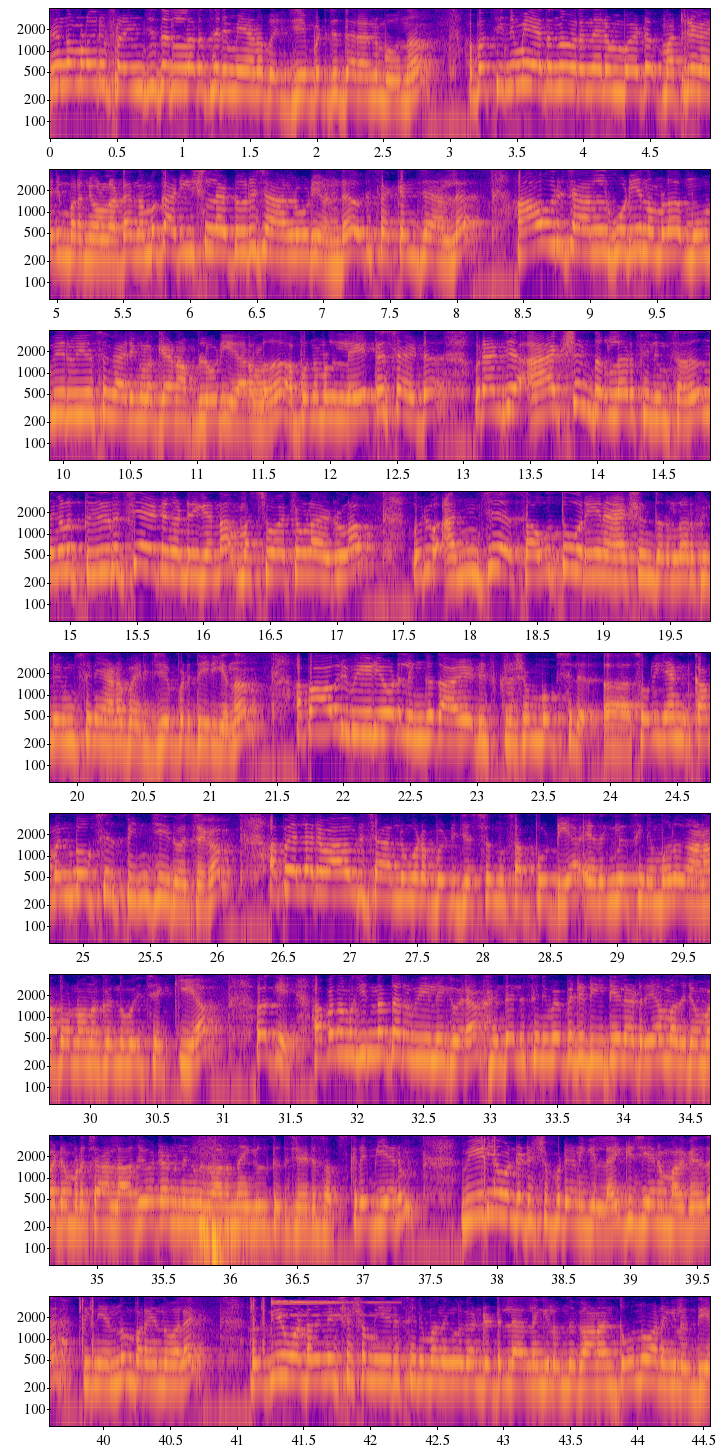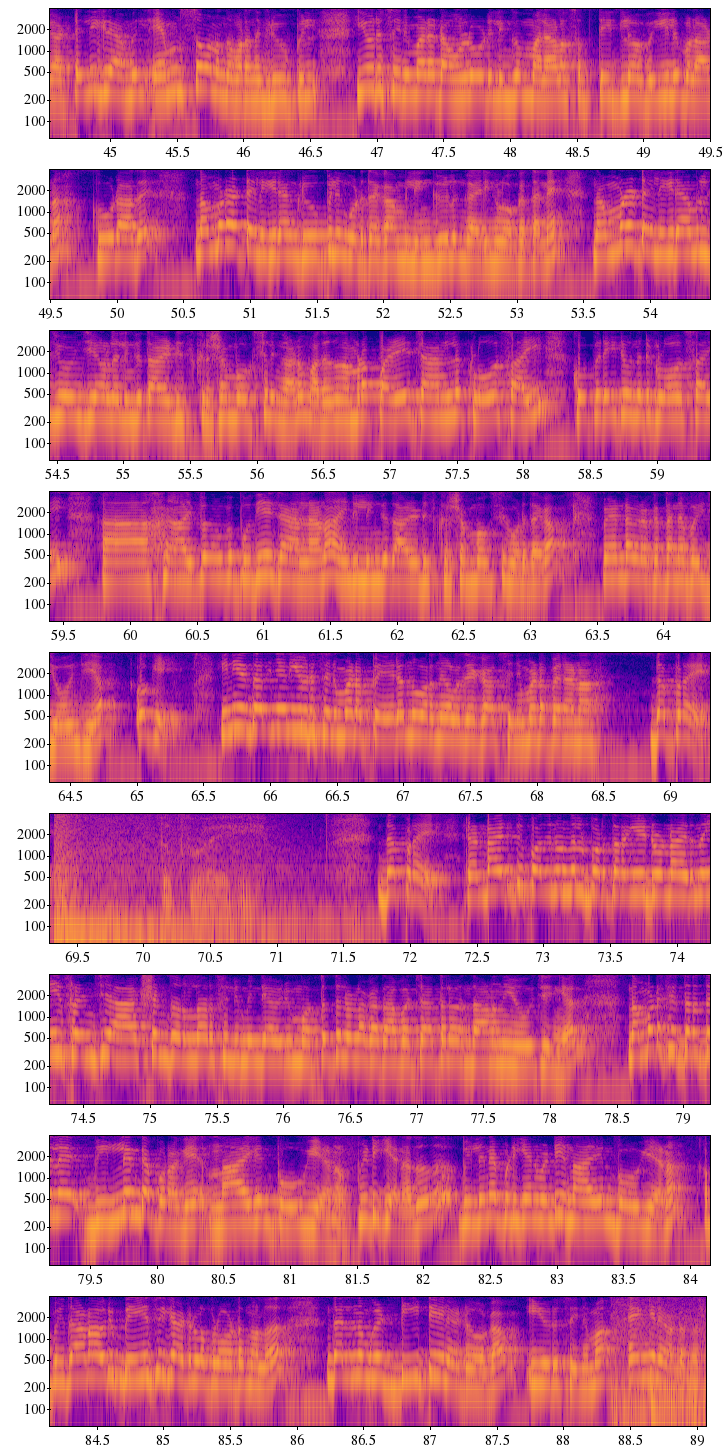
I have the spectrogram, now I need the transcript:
ഇത് നമ്മളൊരു French thriller സിനിമയാണ് പരിചയപ്പെടുത്തി തരാൻ പോകുന്നത്. അപ്പോൾ സിനിമ ഏതെന്ന് പറയുന്നതിന് മുമ്പായിട്ട് മറ്റൊരു കാര്യം പറഞ്ഞോളട്ടെ നമുക്ക് അഡീഷണൽ ആയിട്ട് ഒരു ചാനൽ കൂടി ഉണ്ട് ഒരു സെക്കൻഡ് ചാനൽ ആ ഒരു ചാനൽ കൂടി നമ്മൾ മൂവി റിവ്യൂസും കാര്യങ്ങളൊക്കെയാണ് അപ്ലോഡ് ചെയ്യാറുള്ളത്. അപ്പോൾ നമ്മൾ ലേറ്റസ്റ്റ് ആയിട്ട് ഒരു അഞ്ച് ആക്ഷൻ ത്രില്ലർ ഫിലിംസ് അത് നിങ്ങൾ തീർച്ചയായിട്ടും കണ്ടിരിക്കേണ്ട മസ്റ്റ് വാച്ചബിൾ ആയിട്ടുള്ള ഒരു അഞ്ച് സൗത്ത് കൊറിയൻ ആക്ഷൻ ത്രില്ലർ ഫിലിംസിനെയാണ് പരിചയപ്പെടുത്തിയിരിക്കുന്നത്. അപ്പോൾ ആ ഒരു വീഡിയോയുടെ ലിങ്ക് താഴെ ഡിസ്ക്രിപ്ഷൻ ബോക്സിൽ സോറി ഞാൻ കമന്റ് ബോക്സിൽ പിൻ ചെയ്ത് വെച്ചേക്കാം. അപ്പോൾ എല്ലാവരും ആ ഒരു ചാനലും കൂടെ പോയിട്ട് ജസ്റ്റ് ഒന്ന് സപ്പോർട്ട് ചെയ്യുക. ഏതെങ്കിലും സിനിമകൾ കാണാത്തോണ്ടോ എന്നൊക്കെ ഒന്ന് പോയി ചെക്ക് ചെയ്യാം. ഓക്കെ അപ്പോൾ നമുക്ക് ഇന്നത്തെ റിവ്യൂയിലേക്ക് വരാം. എന്തായാലും സിനിമയെ പറ്റി ഡീറ്റെയിൽ അറിയാം. അതിന് മുമ്പായിട്ട് നമ്മുടെ ചാനൽ ആദ്യമായിട്ടാണ് നിങ്ങൾ കാണുന്നതെങ്കിൽ തീർച്ചയായിട്ടും സബ്സ്ക്രൈബ് ചെയ്യാനും വീഡിയോ കണ്ടിട്ട് ഇഷ്ടപ്പെടുകയാണെങ്കിൽ ലൈക്ക് ചെയ്യാനും മറക്കരുത്. പിന്നെ എന്നും പറയുന്ന പോലെ റിവ്യൂ കണ്ടതിന് ശേഷം ഈ ഒരു സിനിമ നിങ്ങൾ കണ്ടിട്ടില്ല അല്ലെങ്കിൽ ഒന്ന് കാണാൻ തോന്നുവാണെങ്കിൽ എന്ത് ചെയ്യുക? ടെലിഗ്രാമിൽ എംസോൺ എന്ന് പറയുന്ന ഗ്രൂപ്പിൽ ഈ ഒരു സിനിമയുടെ ഡൗൺലോഡ് ലിങ്കും മലയാള സബ് ടൈറ്റിലും അവൈലബിൾ ആണ്. കൂടാതെ നമ്മുടെ ടെലിഗ്രാം ഗ്രൂപ്പിലും കൊടുത്തേക്കാം. ലിങ്കുകളും കാര്യങ്ങളും ഒക്കെ തന്നെ. നമ്മുടെ ടെലിഗ്രാമിൽ ജോയിൻ ചെയ്യാനുള്ള ലിങ്ക് താഴെ ഡിസ്ക്രിപ്ഷൻ ബോക്സിലും കാണും. അതായത് നമ്മുടെ പഴയ ചാനൽ ക്ലോസ് ആയി കോപ്പിറൈറ്റ് വന്നിട്ട് ക്ലോസ് ആയി ഇപ്പോൾ നമുക്ക് പുതിയ ചാനലാണ് അതിന്റെ ലിങ്ക് താഴെ ഡിസ്ക്രിപ്ഷൻ ബോക്സിൽ കൊടുത്തേക്കാം. വേണ്ടവരൊക്കെ തന്നെ പോയി ജോയിൻ ചെയ്യാം. ഓക്കെ ഇനി എന്തായാലും ഞാൻ ഈ ഒരു സിനിമയുടെ പേരെന്ന് പറഞ്ഞു കളഞ്ഞേക്കാം. സിനിമയുടെ പേരാണ് ദ പ്രേ. ദ പ്രേ രണ്ടായിരത്തി പതിനൊന്നിൽ പുറത്തിറങ്ങിയിട്ടുണ്ടായിരുന്ന ഈ ഫ്രഞ്ച് ആക്ഷൻ ത്രില്ലർ ഫിലിമിന്റെ ഒരു മൊത്തത്തിലുള്ള കഥാപശ്ചാത്തലം എന്താണെന്ന് ചോദിച്ചു കഴിഞ്ഞാൽ നമ്മുടെ ചിത്രത്തിലെ വില്ലന്റെ പുറകെ നായകൻ പോവുകയാണ്. പിടിക്കാൻ അതായത് വില്ലനെ പിടിക്കാൻ വേണ്ടി നായകൻ പോവുകയാണ്. അപ്പോൾ ഇതാണ് ഒരു ബേസിക് ആയിട്ടുള്ള പ്ലോട്ട് എന്നുള്ളത്. എന്തായാലും നമുക്ക് ഡീറ്റെയിൽ ആയിട്ട് നോക്കാം. ഈ ഒരു സിനിമ എങ്ങനെയുണ്ടെന്ന്.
